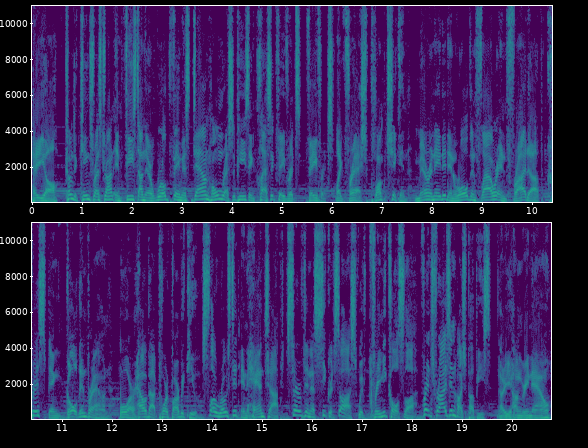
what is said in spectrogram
Hey y'all, come to King's Restaurant and feast on their world famous down home recipes and classic favorites. Favorites like fresh, plump chicken, marinated and rolled in flour and fried up, crisp and golden brown. Or how about pork barbecue, slow roasted and hand chopped, served in a secret sauce with creamy coleslaw, french fries, and hush puppies. Are you hungry now?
